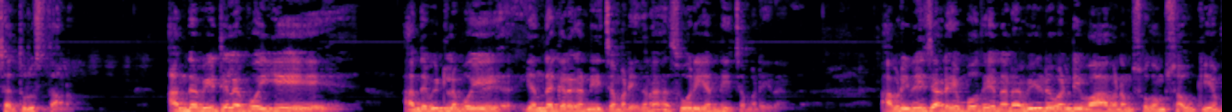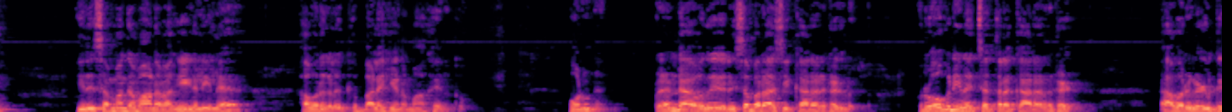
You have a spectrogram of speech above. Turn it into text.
சத்துருஸ்தானம். அந்த வீட்டில் போய் அந்த வீட்டில் போய் எந்த கிரகம் நீச்சம் அடையுதுன்னா சூரியன் நீச்சம் அடைகிறார் அப்படி நீச்சம் அடையும் போது என்னென்னா வீடு வண்டி வாகனம் சுகம் சௌக்கியம் இது சம்பந்தமான வகைகளில் அவர்களுக்கு பலகீனமாக இருக்கும். ஒன்று ரெண்டாவது ரிஷபராசிக்காரர்கள் ரோகிணி நட்சத்திரக்காரர்கள் அவர்களுக்கு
